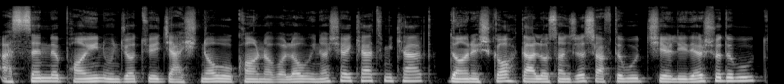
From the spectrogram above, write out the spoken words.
از سن پایین اونجا توی جشنا و کارناوالا و اینا شرکت می‌کرد. دانشگاه در لس آنجلس رفته بود چیرلیدر شده بود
